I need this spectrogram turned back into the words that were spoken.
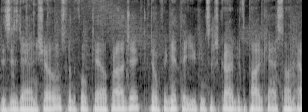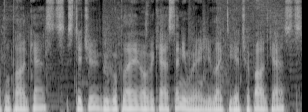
This is Dan Scholz for the Folktale Project. Don't forget that you can subscribe to the podcast on Apple Podcasts, Stitcher, Google Play, Overcast, anywhere you'd like to get your podcasts.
